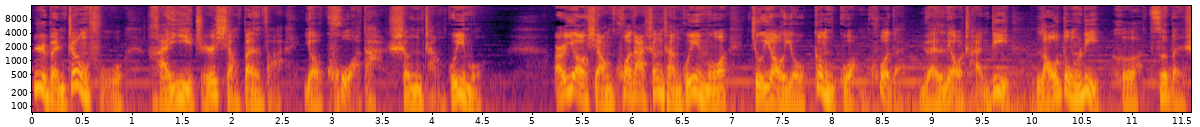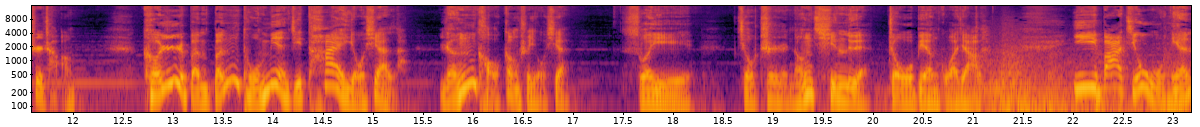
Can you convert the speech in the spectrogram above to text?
日本政府还一直想办法要扩大生产规模。而要想扩大生产规模，就要有更广阔的原料产地、劳动力和资本市场。可日本本土面积太有限了，人口更是有限，所以就只能侵略周边国家了。一八九五年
